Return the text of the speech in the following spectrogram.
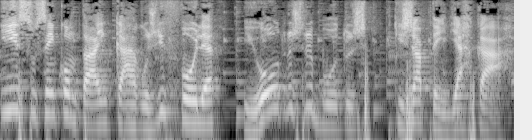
Isso sem contar encargos de folha e outros tributos que já tem de arcar.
